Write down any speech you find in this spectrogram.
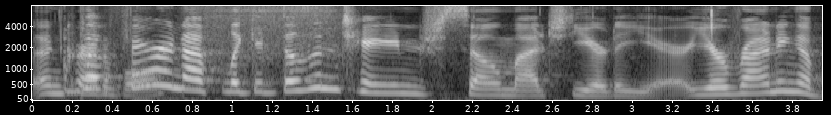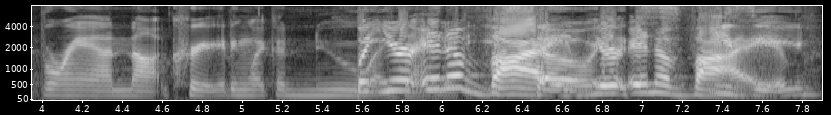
incredible. But fair enough, like it doesn't change so much year to year. You're running a brand, not creating like a new. But you're in a vibe. so you're in a vibe, easy.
